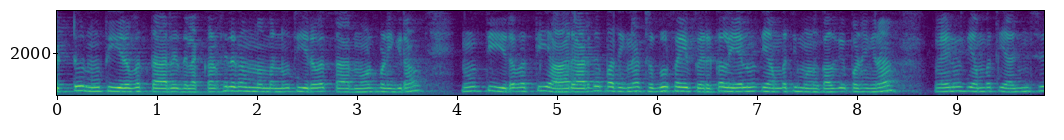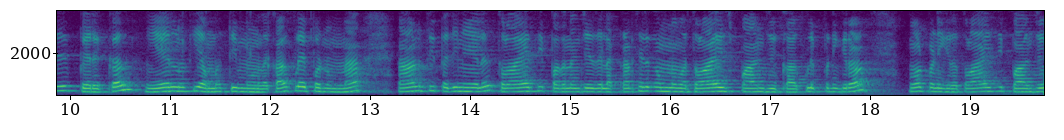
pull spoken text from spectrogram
எட்டு நூற்றி இருபத்தாறு இதில் கடைசியில் நம்ம நம்பர் நூற்றி இருபத்தாறு நோட் பண்ணிக்கிறோம். நூற்றி இருபத்தி ஆறு. அடுத்து பார்த்தீங்கன்னா ட்ரிபிள் ஃபைவ் பெருக்கள் எழுநூற்றி ஐம்பத்தி மூணு கால்குலேட் பண்ணிக்கிறோம். ஐநூற்றி ஐம்பத்தி அஞ்சு பெருக்கள் எழுநூற்றி ஐம்பத்தி மூணு கால்குலேட் பண்ணோம்னா நானூற்றி பதினேழு தொள்ளாயிரத்தி பதினஞ்சு இதில் கடைசியில் நம்ம நம்பர் தொள்ளாயிரத்தி பாஞ்சு கால்குலேட் பண்ணிக்கிறோம். நோட் பண்ணிக்கிறோம். தொள்ளாயிரத்தி பாஞ்சு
